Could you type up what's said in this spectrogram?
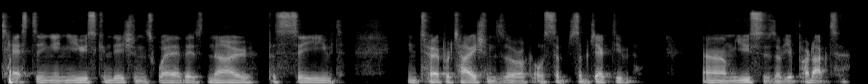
testing in use conditions where there's no perceived interpretations or, or sub- subjective um, uses of your product, et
